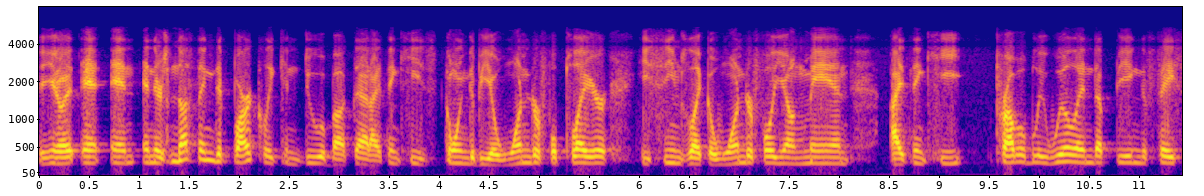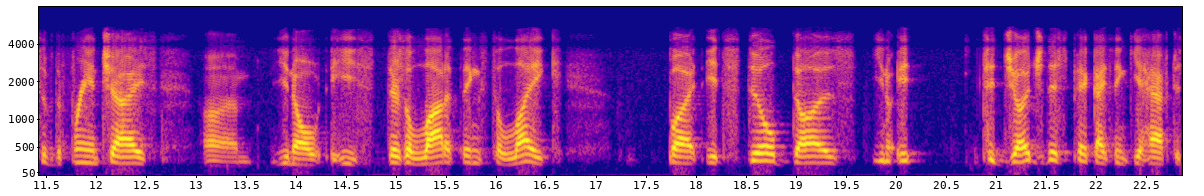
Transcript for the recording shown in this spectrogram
You know, and and and there's nothing that Barkley can do about that. I think he's going to be a wonderful player. He seems like a wonderful young man. I think he probably will end up being the face of the franchise. Um, you know, he's there's a lot of things to like, but it still does. You know, it to judge this pick, I think you have to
